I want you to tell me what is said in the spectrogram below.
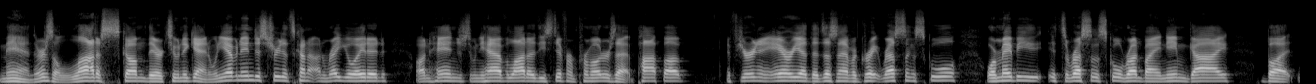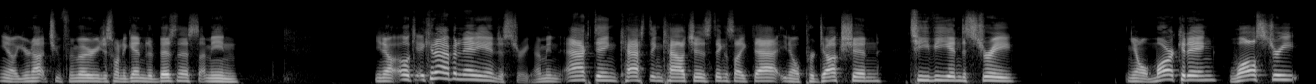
man, there's a lot of scum there too. And again, when you have an industry that's kind of unregulated, unhinged, when you have a lot of these different promoters that pop up if you're in an area that doesn't have a great wrestling school, or maybe it's a wrestling school run by a named guy, but you know you're not too familiar, you just want to get into business. I mean, you know, okay, it can happen in any industry. I mean, acting, casting couches, things like that. You know, production, TV industry. you know, marketing, Wall Street.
